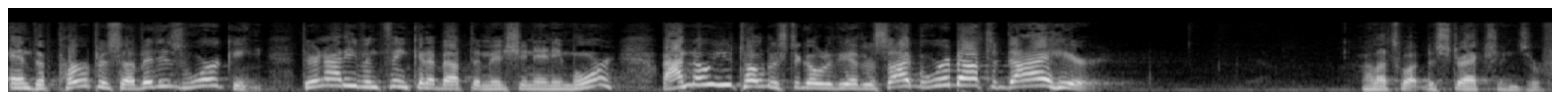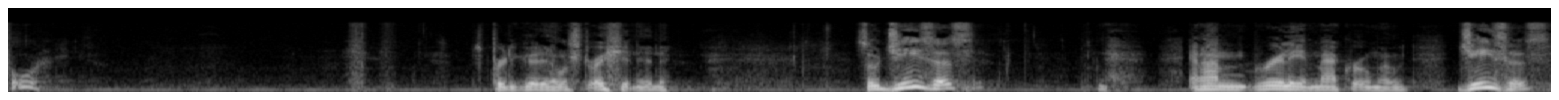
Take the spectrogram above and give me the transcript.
And the purpose of it is working. They're not even thinking about the mission anymore. I know you told us to go to the other side, but we're about to die here. Well, that's what distractions are for. It's a pretty good illustration, isn't it? So, Jesus, and I'm really in macro mode, Jesus,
